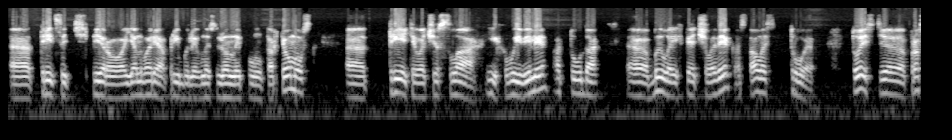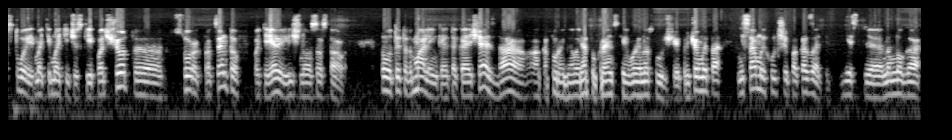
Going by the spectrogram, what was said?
31 э, января прибыли в населенный пункт Артемовск, 3 числа их вывели оттуда, было их 5 человек, осталось трое. То есть простой математический подсчет, 40% потеряли личного состава. Ну, вот это маленькая такая часть, да, о которой говорят украинские военнослужащие. Причем это не самый худший показатель. Есть э, намного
